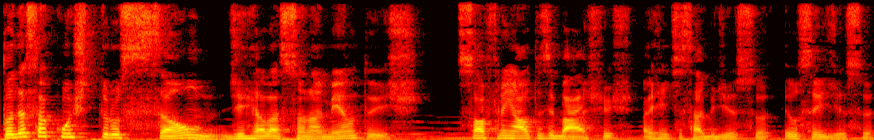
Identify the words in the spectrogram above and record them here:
Toda essa construção de relacionamentos sofrem altos e baixos, a gente sabe disso, eu sei disso.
